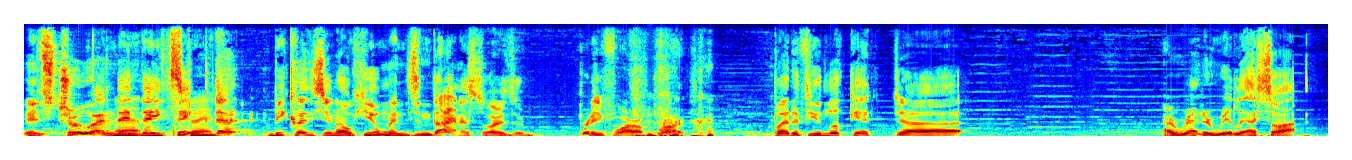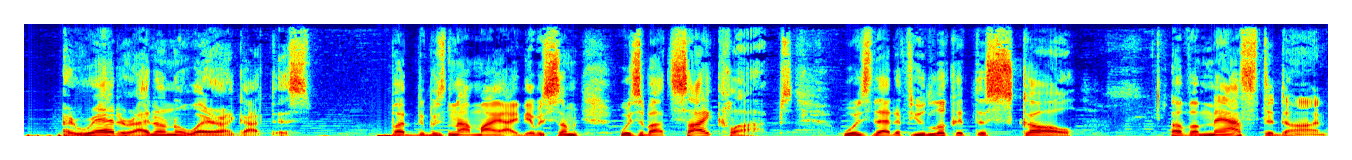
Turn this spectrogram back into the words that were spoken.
It's true, and they, Yeah, they it's think strange. that because you know humans and dinosaurs are pretty far apart. but if you look at, uh, I read it really. I saw, I read or I don't know where I got this, but it was not my idea. It was some was about Cyclops. Was that if you look at the skull of a mastodon,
